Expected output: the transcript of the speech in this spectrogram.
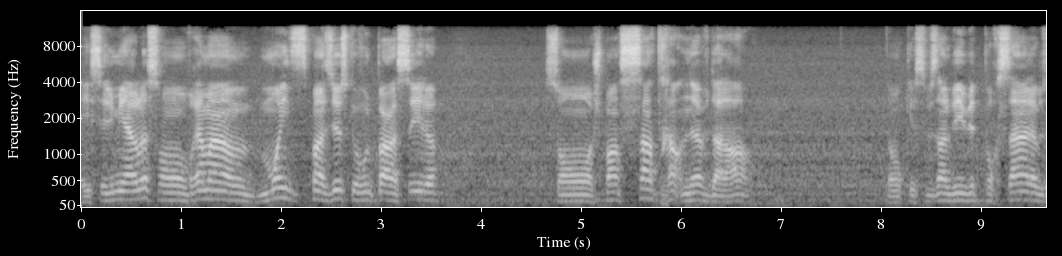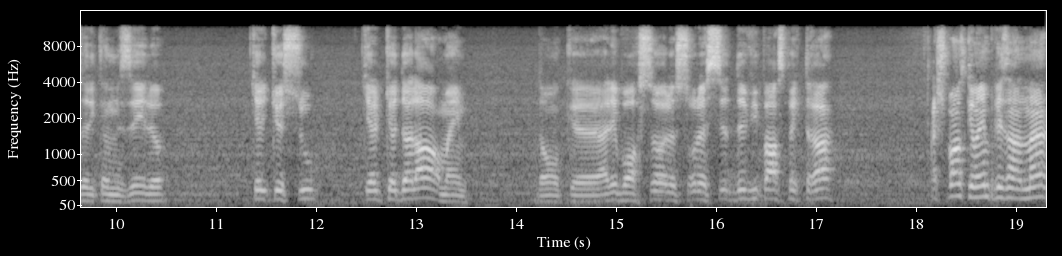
Et ces lumières-là sont vraiment moins dispendieuses que vous le pensez. Là. sont, je pense, 139 Donc, si vous enlevez 8%, là, vous allez économiser là, quelques sous, quelques dollars même. Donc, euh, allez voir ça sur le site de Vipar Spectra. Je pense que même présentement,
